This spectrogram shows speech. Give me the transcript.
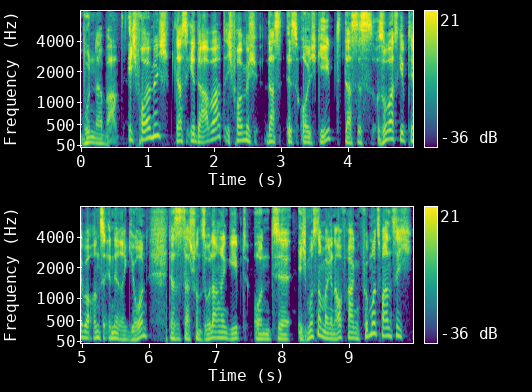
wunderbar. Ich freue mich, dass ihr da wart. Ich freue mich, dass es euch gibt, dass es sowas gibt hier bei uns in der Region, dass es das schon so lange gibt. Und äh, ich muss nochmal genau fragen, 25,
